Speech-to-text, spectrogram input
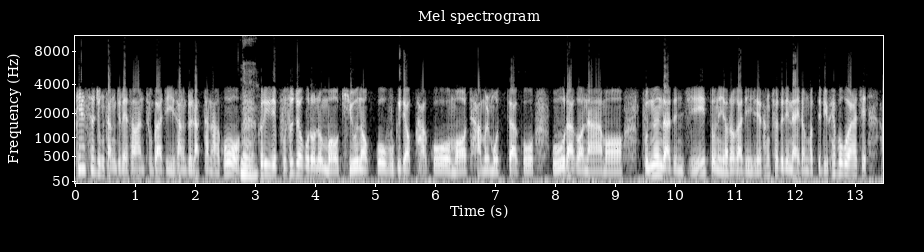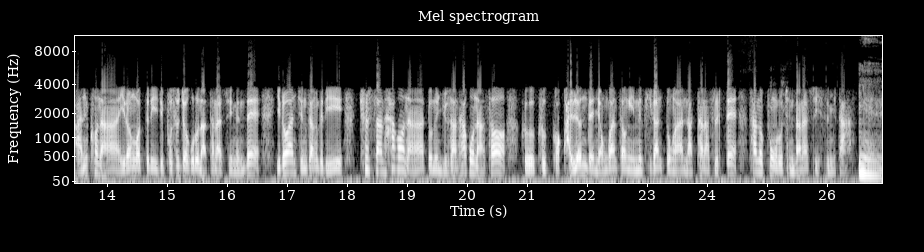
필수 증상 중에서 한 두 가지 이상들 나타나고 네. 그리고 이제 부수적으로는 뭐 기운 없고 무기력하고 뭐 잠을 못 자고 우울하거나 뭐 붓는다든지 또는 여러 가지 이제 상처들이나 이런 것들이 회복을 하지 않거나 이런 것들이 이제 부수적으로 나타날 수 있는데 이러한 증상들이 출산하거나 또는 유산하고 나서 그, 그 관련된 연관성이 있는 기간 동안 나타났을 때 산후풍으로 진단할 수 있습니다. 네.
